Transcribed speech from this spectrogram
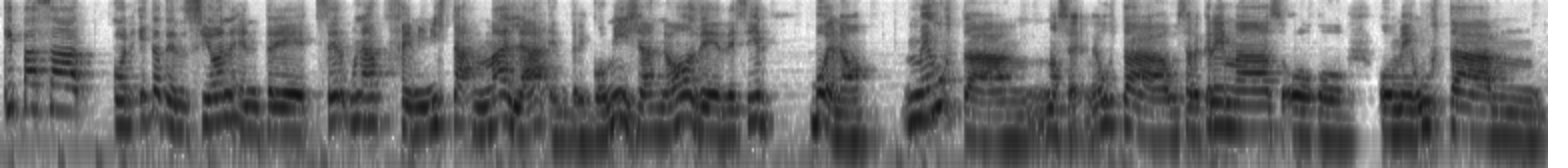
¿qué pasa con esta tensión entre ser una feminista mala, entre comillas, ¿no? De decir, bueno, me gusta, no sé, me gusta usar cremas o, me gusta mm,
